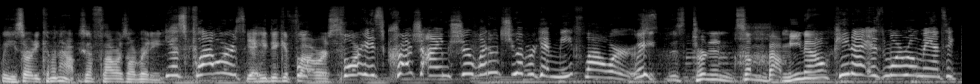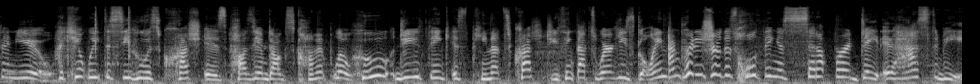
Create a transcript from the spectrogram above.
wait, he's already coming out. He's got flowers already. He has flowers. Yeah, he did get flowers. For his crush, I'm sure. Why don't you ever get me flowers? Wait, this turned into something about me now? Peanut is more romantic than you. I can't wait to see who his crush is. PawZam Dogs, comment below. Who do you think is Peanut's crush? Do you think that's where he's going? I'm pretty sure this whole thing is set up for a date. It has to be.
